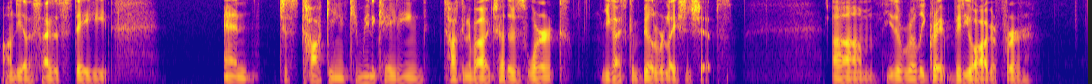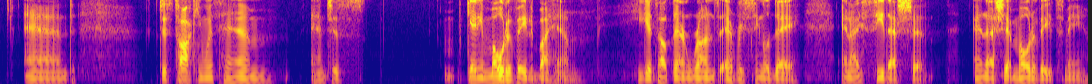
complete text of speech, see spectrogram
on the other side of the state, and just talking and communicating, talking about each other's work. You guys can build relationships. Um, he's a really great videographer, and just talking with him and just getting motivated by him. He gets out there and runs every single day, and I see that shit, and that shit motivates me.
